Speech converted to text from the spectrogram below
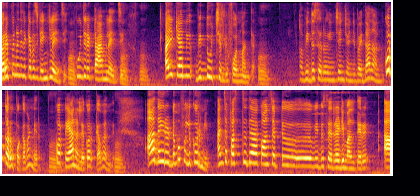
ಬರಪಿನ ಜನ ಕೆಪಾಸಿಟಿ ಎಂಕ್ಲ ಇಜ್ಜಿ. ಟೈಮ್ ಟೈಮ್ಲ ಇಜ್ಜಿ. ಐ ಕ್ಯಾನ್ ವಿದ್ದು ಉಚ್ಚಿಲ್ಗೆ ಫೋನ್ ಮಂತೆ. ವಿದ್ದು ಸರ್ ಇಂಚೆ ಇಂಚೆ ಒಂಜಿ ಬೈದ ದಾದ ಕೊರ್ಕ ರೂಪಕ್ಕ ಬಂಡೇರು ಕೊರ್ಕ ಯಾನಲ್ಲೇ ಕೊರ್ಕ ಬಂದೆ. ಆ ಧೈರ್ಯ ನಮ್ಮ ಫುಲ್ ಕೊರ್ನಿ ಅಂಚ ಫಸ್ಟ್ ದ ಕಾನ್ಸೆಪ್ಟ್ ವಿದ್ದು ಸರ್ ರೆಡಿ ಮಲ್ತೇರು ಆ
